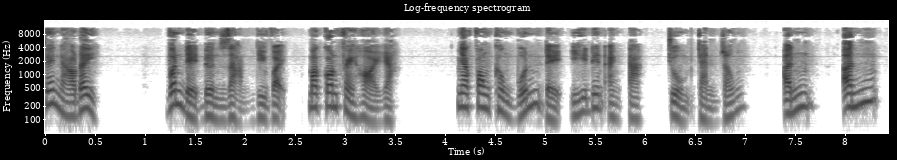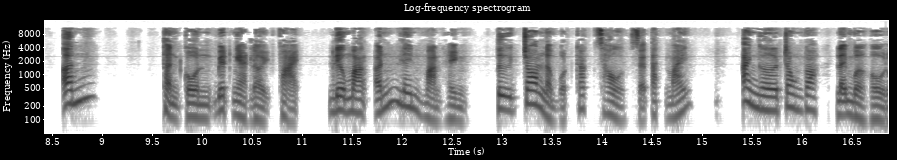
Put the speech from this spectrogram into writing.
thế nào đây? Vấn đề đơn giản như vậy mà con phải hỏi à? Nhạc Phong không muốn để ý đến anh ta, chùm chằn rống. Ấn, ấn, ấn. Thần côn biết nghe lời phải, liều mạng ấn lên màn hình, tự cho là một khắc sau sẽ tắt máy. Ai ngờ trong loa lại mở hồ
